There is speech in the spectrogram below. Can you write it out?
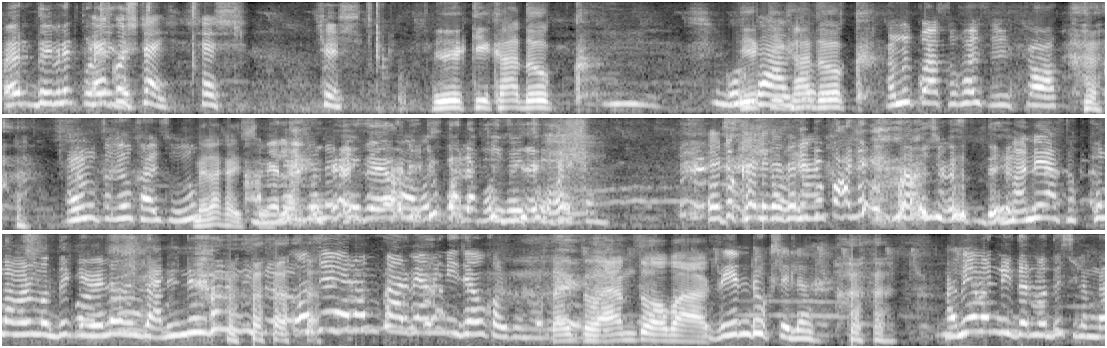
আর দুই মিনিট পরে একুশটাই শেষ। শেষ। এ কি খাদক? এ কি খাদক? আমি কত খাইছি আমি তো কেউ খাইছো। মেলা খাইছে। মেলা একটু খেলে গেছে না? একটু পানি আসবে মানে এতক্ষণ আমার মধ্যে কি হইল আমি জানি না। ও যে এরকম পারবে আমি নিজেও করব না। তাই তো আম তো অবাক। ঋণ ঢুকছিল। আমি আমার নিজের মধ্যে ছিলাম না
